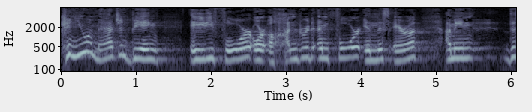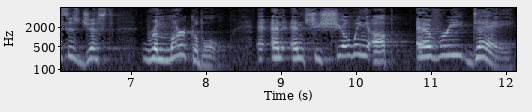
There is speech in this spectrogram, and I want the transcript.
can you imagine being 84 or 104 in this era? I mean, this is just remarkable. And, and she's showing up every day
